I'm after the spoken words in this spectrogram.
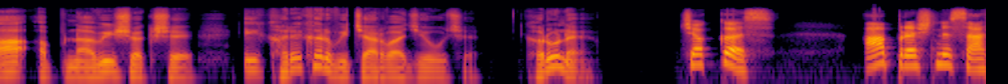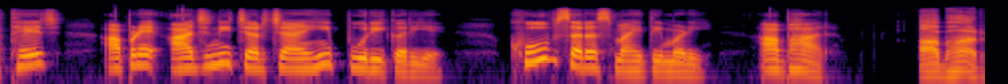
આ અપનાવી શકશે એ ખરેખર વિચારવા જેવું છે. ખરું ને? ચોક્કસ. આ પ્રશ્ન સાથે જ આપણે આજની ચર્ચા અહીં પૂરી કરીએ. ખૂબ સરસ માહિતી મળી. આભાર. આભાર.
